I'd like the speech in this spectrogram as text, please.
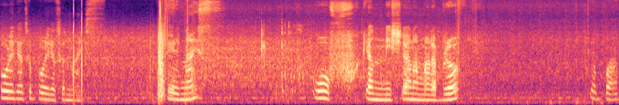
পড়ে গেছে পড়ে গেছে নাইস ভেরি নাইস ওফ কেন নিশানা মারা ব্রো কে বাদ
